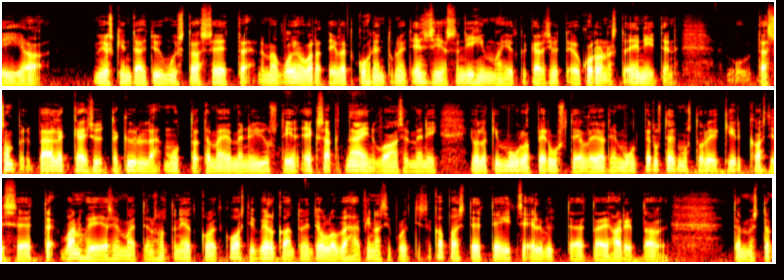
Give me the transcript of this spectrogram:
Ja myöskin täytyy muistaa se, että nämä voimavarat eivät kohdentuneet ensisijassa niihin maihin, jotka kärsivät koronasta eniten, tässä on päällekkäisyyttä kyllä, mutta tämä ei mennyt justiin exakt näin, vaan se meni joillakin muulla perusteella. Ja ne muut perusteet minusta oli kirkkaasti se, että vanhojen jäsenmaiden osalta ne, jotka ovat kovasti velkaantuneet, joilla on vähän finanssipoliittista kapasiteettia itse elvyttää tai harjoittaa tämmöistä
